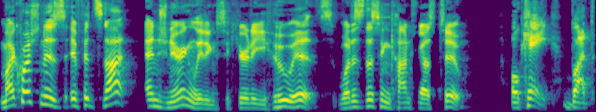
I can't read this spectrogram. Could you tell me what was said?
My question is if it's not engineering leading security, who is? What is this in contrast to? Okay, but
